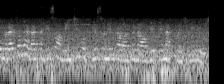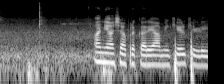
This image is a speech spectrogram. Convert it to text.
उमराच्या झाडाखाली स्वामींची मोठी सुनील रावांचं नाव घेते नागपंचमी दिवशी. आणि अशा प्रकारे आम्ही खेळ खेळले.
